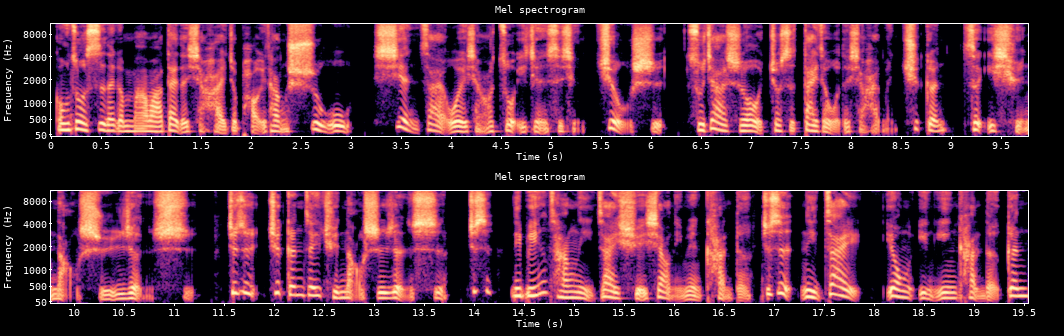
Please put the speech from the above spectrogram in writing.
工作室那个妈妈带着小孩就跑一趟树屋。现在我也想要做一件事情，就是。暑假的时候，就是带着我的小孩们去跟这一群老师认识，就是去跟这一群老师认识。就是你平常你在学校里面看的，就是你在用影音看的，跟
